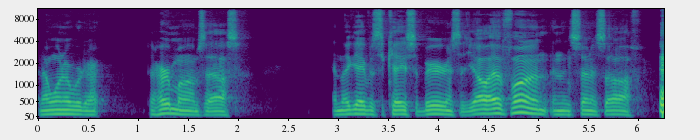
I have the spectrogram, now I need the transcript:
and I went over to to her mom's house, and they gave us a case of beer and said, "Y'all have fun," and then sent us off.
